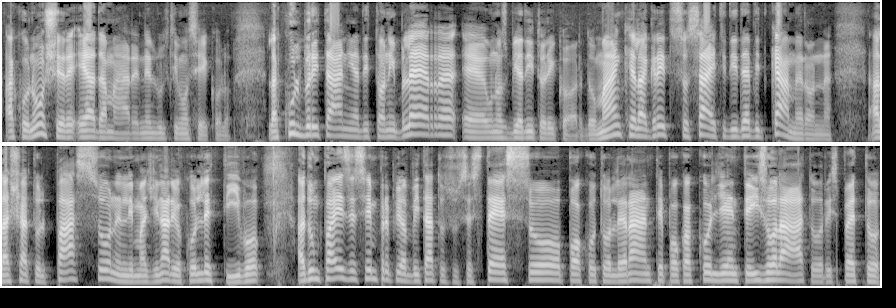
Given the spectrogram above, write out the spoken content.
a conoscere e ad amare nell'ultimo secolo. La Cool Britannia di Tony Blair è uno sbiadito ricordo, ma anche la Great Society di David Cameron ha lasciato il passo nell'immaginario collettivo ad un paese sempre più abitato su se stesso, poco tollerante, poco accogliente, isolato rispetto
